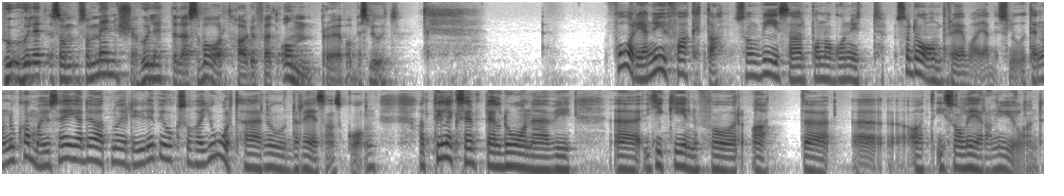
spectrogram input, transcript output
hur, hur lätt, som, som människa, hur lätt eller svårt har du för att ompröva beslut? Får jag ny fakta som visar på något nytt så då omprövar jag besluten. Och nu kan man ju säga det att nu är det ju det vi också har gjort här nu under resans gång. Att till exempel då när vi äh, gick in för att, äh, att isolera Nyland,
